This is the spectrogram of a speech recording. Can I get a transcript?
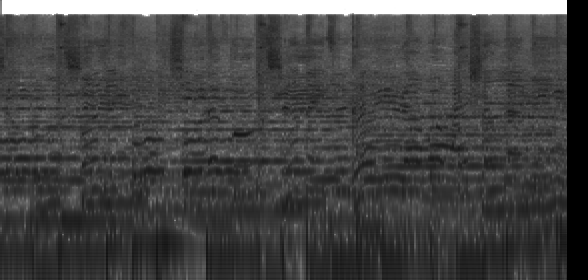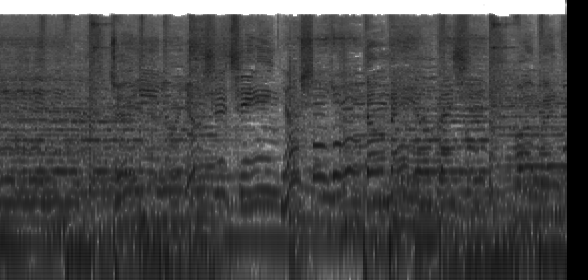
小福气，我的福气，可以让我爱上了你。这一路有事情，有时雨都没有关系，我们的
